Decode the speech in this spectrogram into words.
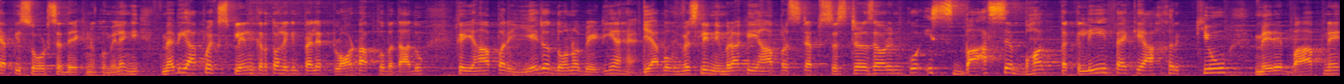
एपिसोड से देखने को मिलेंगी। मैं भी आपको एक्सप्लेन करता हूँ, लेकिन पहले प्लॉट आपको बता दूँ कि यहाँ पर ये जो दोनों बेटियाँ हैं, ये अब ओब्वियसली निमरा की यहाँ पर स्टेप सिस्टर्स है, और इनको इस बात से बहुत तकलीफ़ है कि आखिर क्यों मेरे बाप ने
